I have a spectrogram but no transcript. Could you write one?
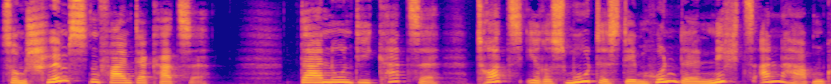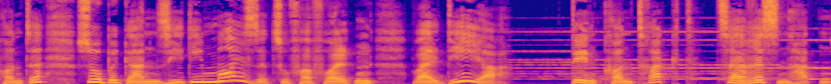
zum schlimmsten Feind der Katze. Da nun die Katze trotz ihres Mutes dem Hunde nichts anhaben konnte, so begann sie die Mäuse zu verfolgen, weil die ja den Kontrakt zerrissen hatten.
